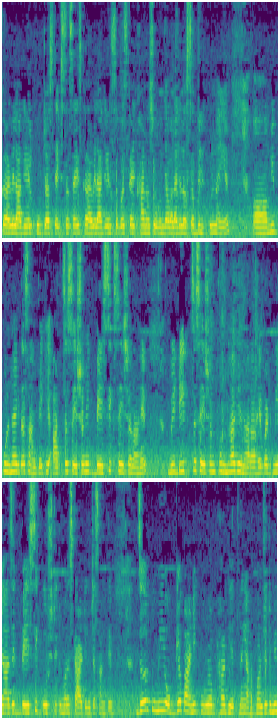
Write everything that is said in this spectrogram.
करावी लागेल खूप जास्त एक्सरसाइज करावी लागेल सगळंच काही खाणं सोडून द्यावं लागेल असं बिलकुल नाही आहे मी पुन्हा एकदा सांगते की आजचं सेशन एक बेसिक सेशन आहे. मी डीपचं सेशन पुन्हा घेणार आहे बट मी आज एक बेसिक गोष्टी तुम्हाला स्टार्टिंगच्या सांगते. जर तुम्ही योग्य पाणी पुरवठा घेत नाही आहात म्हणजे तुम्ही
